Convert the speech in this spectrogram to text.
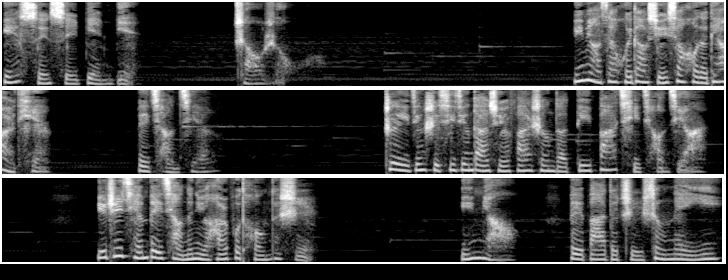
别随随便便招惹我。于淼在回到学校后的第二天，被抢劫了。这已经是西京大学发生的第八起抢劫案。与之前被抢的女孩不同的是，于淼被扒的只剩内衣。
